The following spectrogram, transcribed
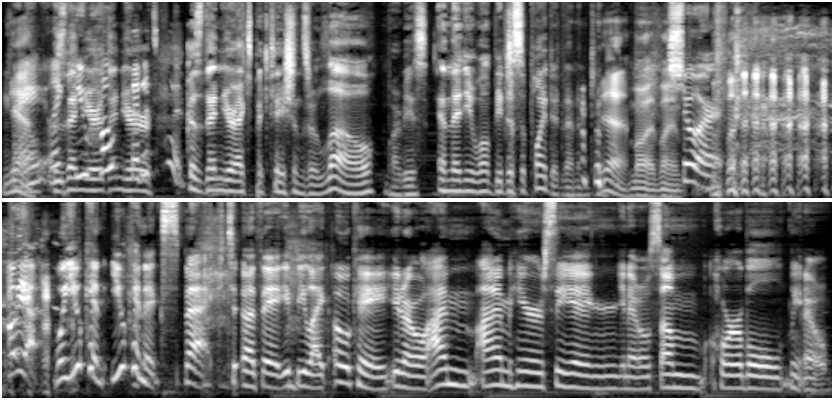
Yeah. Right? Like then you your hope then that it's good. because then your expectations are low, Morbius, and then you won't be disappointed, Venom. Too. Yeah, more, more, Sure. oh yeah. Well, you can you can expect a thing. You'd be like, okay, you know, I'm I'm here seeing you know some horrible you know.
